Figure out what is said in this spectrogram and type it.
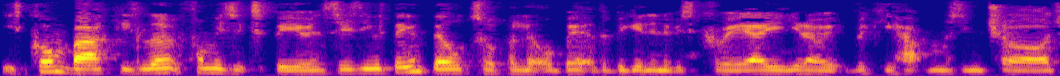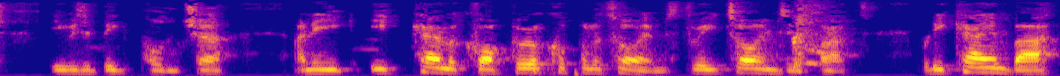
He's come back. He's learnt from his experiences. He was being built up a little bit at the beginning of his career. You know, Ricky Hatton was in charge. He was a big puncher and he, he came a cropper a couple of times, three times in fact, but he came back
